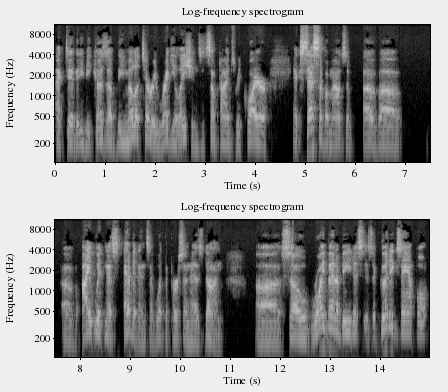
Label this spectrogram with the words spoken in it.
activity because of the military regulations that sometimes require excessive amounts of of, uh, of eyewitness evidence of what the person has done. Uh, so Roy Benavidez is a good example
